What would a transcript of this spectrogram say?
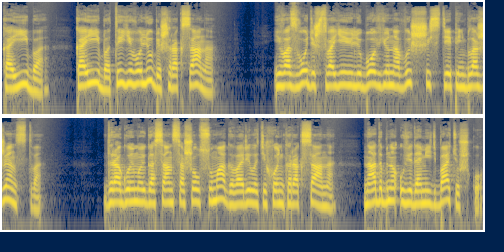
«Каиба! Каиба, ты его любишь, Роксана!» «И возводишь своей любовью на высшей степень блаженства!» «Дорогой мой Гасан сошел с ума», — говорила тихонько Роксана. «Надобно уведомить батюшку».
